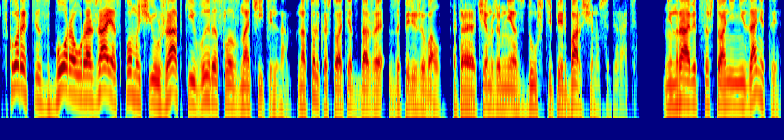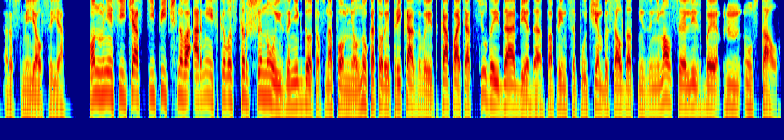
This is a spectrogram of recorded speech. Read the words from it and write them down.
Скорость сбора урожая с помощью жатки выросла значительно. Настолько, что отец даже запереживал. «Это чем же мне с душ теперь барщину собирать?» «Не нравится, что они не заняты?» — рассмеялся я. Он мне сейчас типичного армейского старшину из анекдотов напомнил, ну, который приказывает копать отсюда и до обеда, по принципу, чем бы солдат ни занимался, лишь бы устал.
